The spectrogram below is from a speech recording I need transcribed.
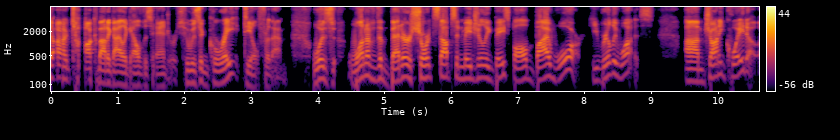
To uh, talk about a guy like Elvis Andrus, who was a great deal for them, was one of the better shortstops in Major League Baseball by war. He really was. Um, Johnny Cueto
